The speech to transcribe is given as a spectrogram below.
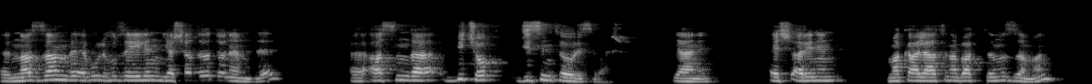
e, Nazzam ve Ebul Huzeyl'in yaşadığı dönemde aslında birçok cisim teorisi var. Yani Eş'ari'nin makalatına baktığımız zaman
